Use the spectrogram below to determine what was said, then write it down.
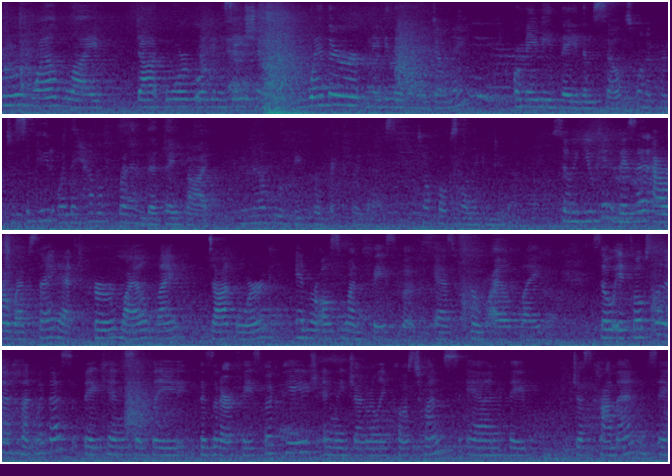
herwildlife.org organization, whether maybe they want to donate, or maybe they themselves want to participate, or they have a friend that they thought, you know, who would be perfect for this. Tell folks how they can do that. So you can visit our website at herwildlife.org, and we're also on Facebook as Her Wildlife. So if folks want to hunt with us, they can simply visit our Facebook page, and we generally post hunts, and they just comment and say,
